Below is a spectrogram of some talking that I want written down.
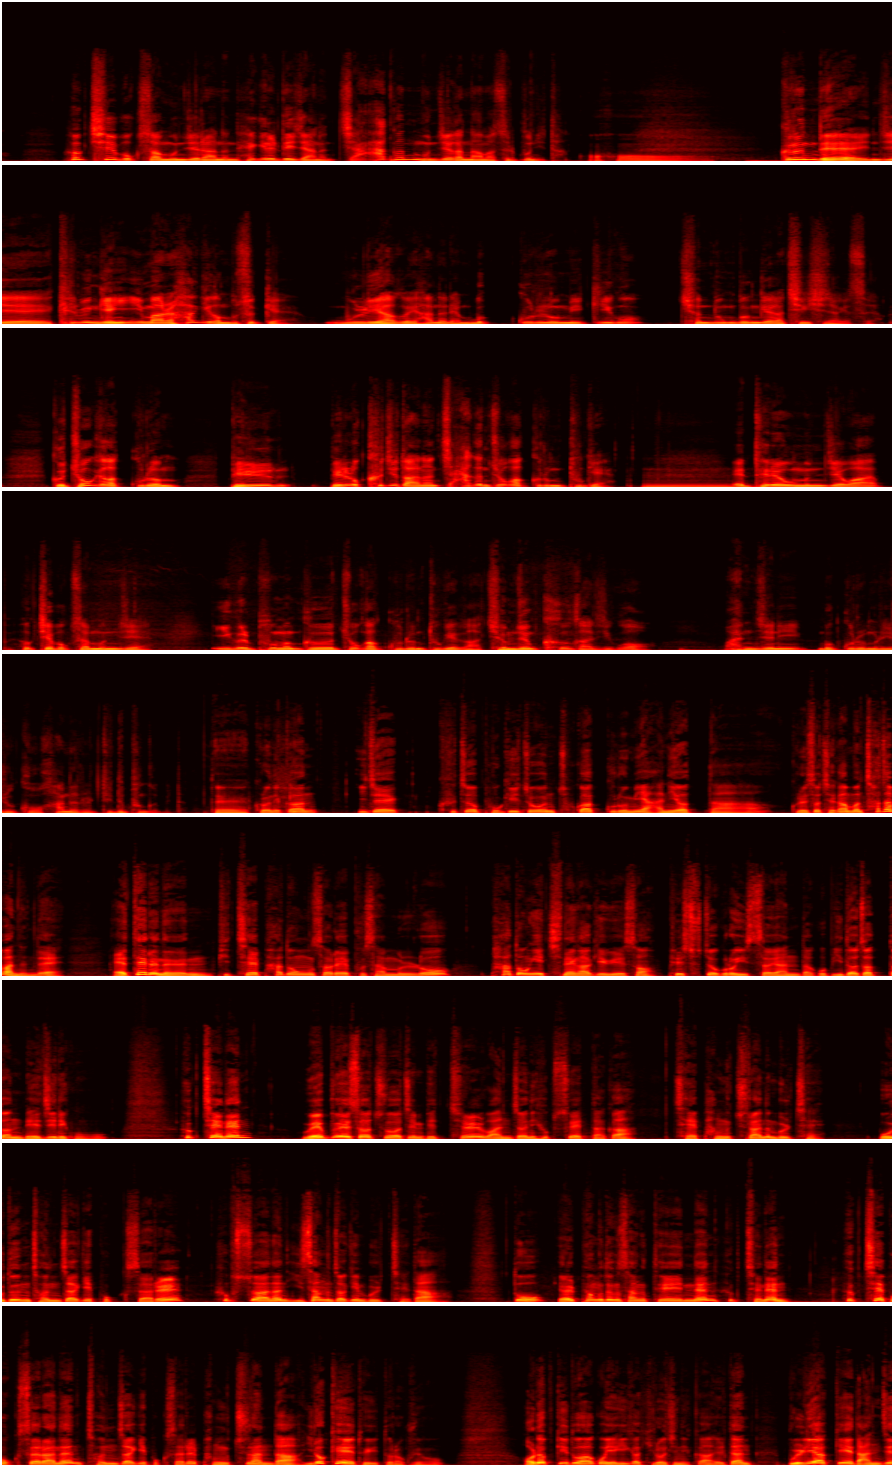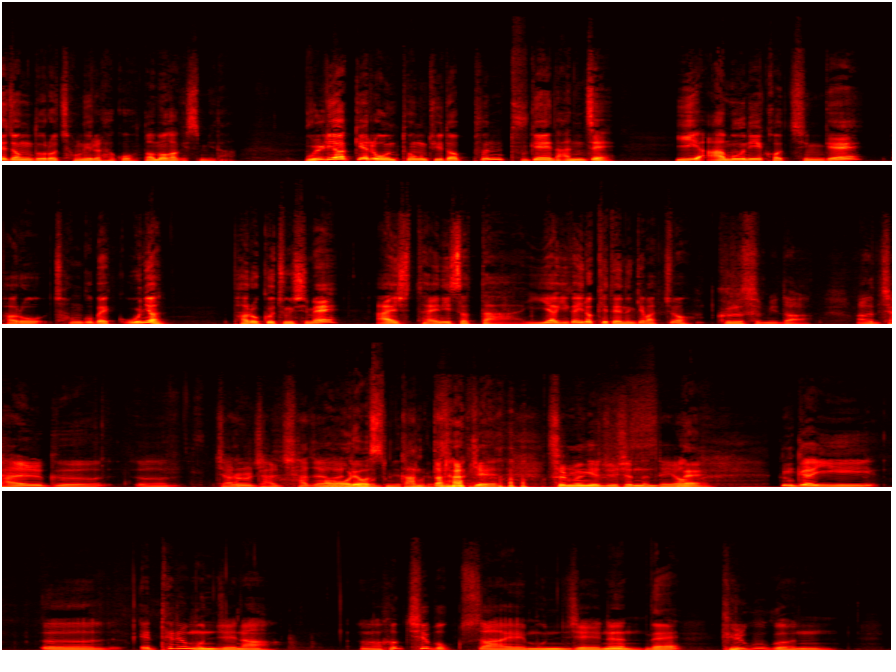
흑체 복사 문제라는 해결되지 않은 작은 문제가 남았을 뿐이다. 어허. 그런데 이제 켈빈경이 이 말을 하기가 무섭게 물리학의 하늘에 먹구름이 끼고 천둥 번개가 치기 시작했어요. 그 조각 구름 별, 별로 크지도 않은 작은 조각 구름 두 개, 음. 에테레오 문제와 흑체 복사 문제 이걸 품은 그 조각 구름 두 개가 점점 커가지고 완전히 먹구름을 일으키고 하늘을 뒤덮은 겁니다. 네. 그러니까 이제 그저 보기 좋은 조각 구름이 아니었다. 그래서 제가 한번 찾아봤는데 에테르는 빛의 파동설의 부산물로 파동이 진행하기 위해서 필수적으로 있어야 한다고 믿어졌던 매질이고 흑체는 외부에서 주어진 빛을 완전히 흡수했다가 재방출하는 물체, 모든 전자기 복사를 흡수하는 이상적인 물체다. 또 열평등 상태에 있는 흑체는 흑체 복사라는 전자기 복사를 방출한다. 이렇게 돼 있더라고요. 어렵기도 하고 얘기가 길어지니까 일단 물리학계의 난제 정도로 정리를 하고 넘어가겠습니다. 물리학계를 온통 뒤덮은 두 개의 난제. 이 아문이 거친 게 바로 1905년. 바로 그 중심에 아인슈타인이 있었다. 이 이야기가 이렇게 되는 게 맞죠? 그렇습니다. 아, 잘그 어, 자료를 잘 찾아가지고 어, 어려웠습니다. 간단하게 설명해 주셨는데요. 네. 그러니까 이 어, 에테르 문제나 어, 흑체 복사의 문제는 네. 결국은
